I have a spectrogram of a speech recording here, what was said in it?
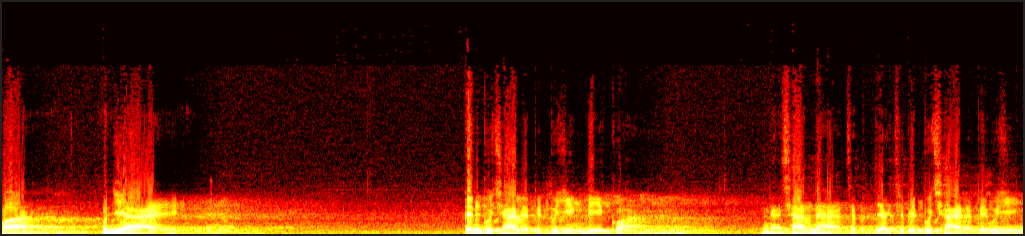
ว่าคุณยาย เป็นผู้ชายหรือเป็นผู้หญิงดีกว่าเนี่ยชาติหน้าจะอยากจะเป็นผู้ชายหรือเป็นผู้หญิง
